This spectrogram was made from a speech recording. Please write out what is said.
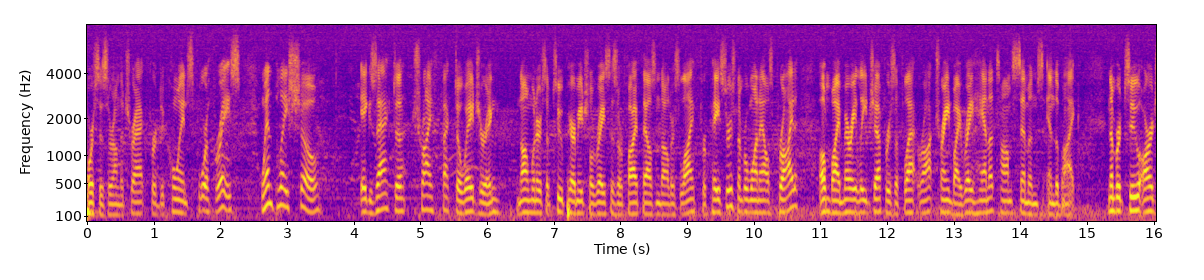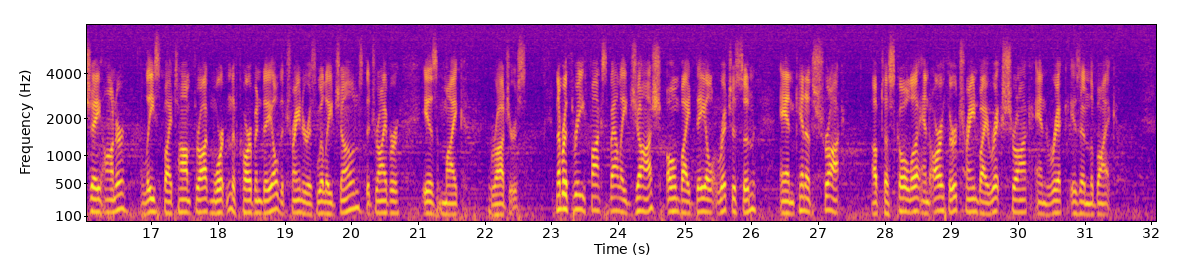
horses are on the track for DuQuoin's fourth race. Win Place Show, exacta trifecta wagering. Non-winners of two parimutuel races are $5,000 life for Pacers. Number one, Al's Pride, owned by Mary Lee Jeffers of Flat Rock, trained by Ray Hanna, Tom Simmons in the bike. Number two, RJ Honor, leased by Tom Throgmorton of Carbondale. The trainer is Willie Jones. The driver is Mike Rogers. Number three, Fox Valley Josh, owned by Dale Richardson and Kenneth Schrock of Tuscola and Arthur, trained by Rick Schrock, and Rick is in the bike.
